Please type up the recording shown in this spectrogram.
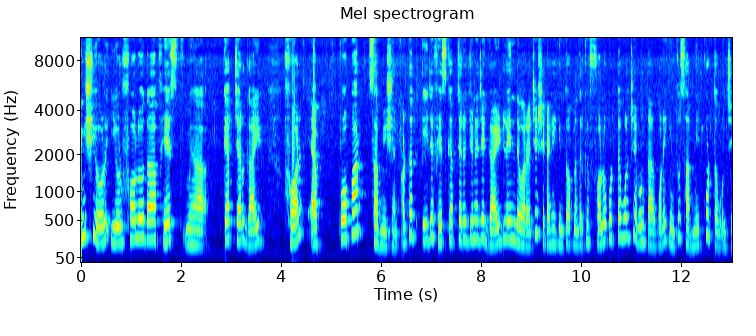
ensure your follow the face capture guide for proper submission অর্থাৎ এই যে ফেস ক্যাপচারের জন্য যে গাইডলাইন দেওয়া রয়েছে, সেটাকে কিন্তু আপনাদেরকে ফলো করতে বলছে এবং তারপরে কিন্তু সাবমিট করতে বলছে।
